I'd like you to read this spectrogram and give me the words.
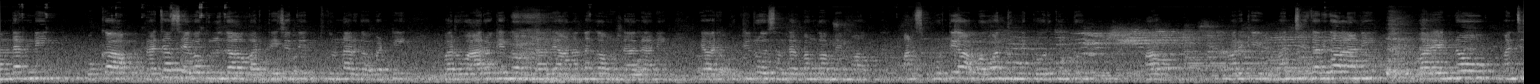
అందరినీ ఒక ప్రజా సేవకులుగా వారు తీర్చిదిద్దుతున్నారు కాబట్టి వారు ఆరోగ్యంగా ఉండాలి ఆనందంగా ఉండాలి అని వారి పుట్టినరోజు సందర్భంగా మేము మనస్ఫూర్తిగా ఆ భగవంతుని కోరుకుంటూ వారికి మంచి జరగాలని వారు ఎన్నో మంచి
